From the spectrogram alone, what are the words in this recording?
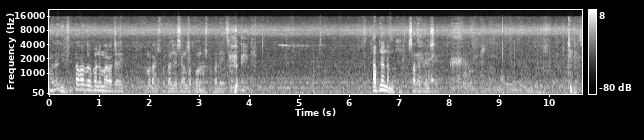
মারা গেছে। তারপর ওখানে মারা যায়। আমরা হাসপাতালে এসে আমি বর্তমান হাসপাতালে আছি। আপনার নাম কি? সাজাদ্দিন দিন সে ঠিক আছে।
